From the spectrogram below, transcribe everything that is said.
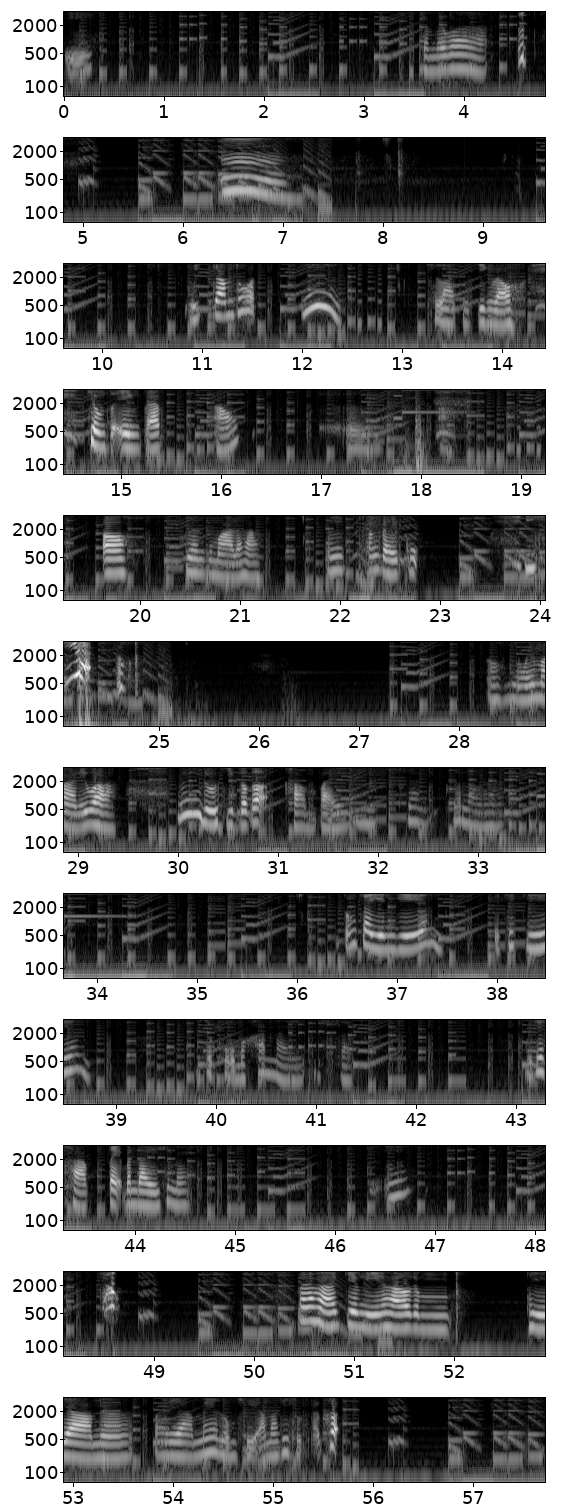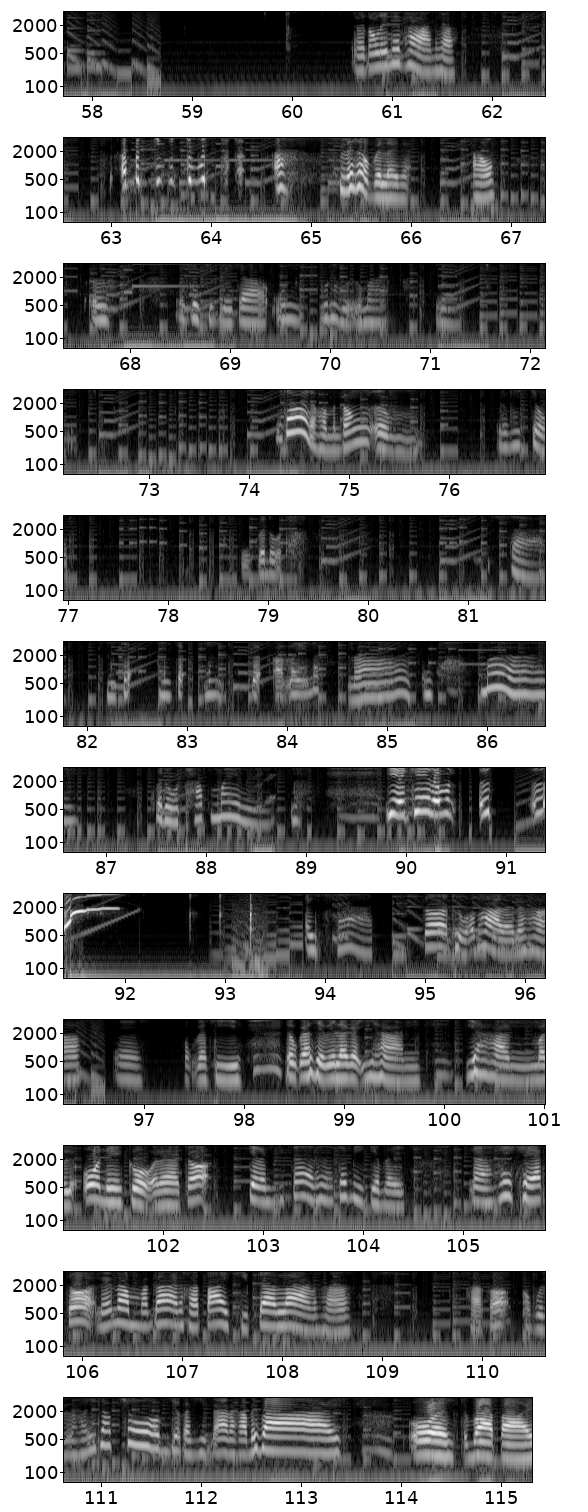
อ๊ะจำได้ว่าอึดอืมวิกรรมโทษ อืม ฉลาดจริงๆเรา ชมตัวเองแป๊บ เอาเออเอาเพื่อนกูมาแล้วค่ะ ตั้งตั้งแต่ให้กูเหี้ยเอายังไม่มานี่ว่าดูคลิปแล้วก็ขำไป เพื่อนเพื่อนเรานะ ต้องใจเย็นๆเป็นแค่เกมจะโผล่มาขั้นไหนอีสัตว์ ไม่ใช่ขาแตะบันไดใช่ไหมถ้านะคะเกมนี้นะคะ เราจะพยายามนะ พยายามไม่ลมเสียมากที่สุดนะคะเราต้องเล่นให้ผ่านค่ะอะปุ๊บปุ๊บปุ๊ดอะเล่นเราเป็นอะไรเนี่ย เอาเออรู้สึกคลิปนี้จะอุ่นวุ่นเหวอมากอืม ได้หรอกค่ะมันต้องเอิ่มเล่นให้จบกูกระโดดสาดมึงจะมึงจะมึงจะอะไรนะนะกูไม่กระโดดทับแม่งเย้แค่แล้วมันอึดอึดไอ้สาดก็ถือว่าผ่านแล้วนะคะอืมหกนาทีกับการเสียเวลากับอีฮานอีฮานมาริโอเนโกะนะก็ เจอกันคลิปหน้านะคะถ้ามีเกมอะไรนะให้แคสก็แนะนำมาได้นะคะ ใต้คลิปด้านล่างนะคะ ค่ะก็ขอบคุณนะคะที่รับชมเจอกันคลิปหน้านะคะ บ๊ายบาย โอ้ย จะบ้าตาย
